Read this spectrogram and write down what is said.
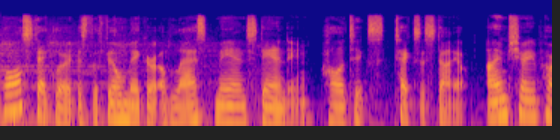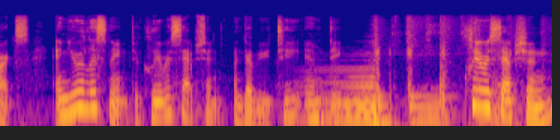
Paul Stekler is the filmmaker of Last Man Standing, Politics Texas Style. I'm Sheri Parks, and you're listening to Clear Reception on WTMD. Clear Reception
